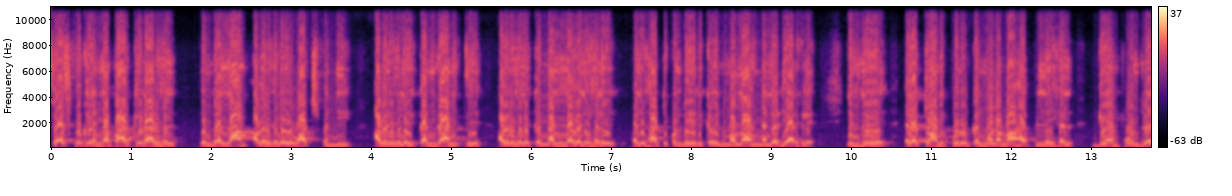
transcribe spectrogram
ஃபேஸ்புக்ல என்ன பார்க்கிறார்கள்? என்றெல்லாம் அவர்களை வாட்ச் பண்ணி அவர்களை கண்காணித்து அவர்களுக்கு நல்ல வழிகளை வழிகாட்டி கொண்டே இருக்க வேண்டும் அல்லாஹின் நல்லடியார்களே. இன்று எலக்ட்ரானிக் பொருட்கள் மூலமாக பிள்ளைகள் கேம் போன்ற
